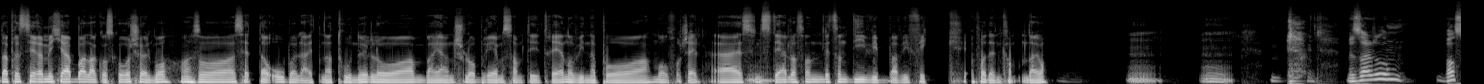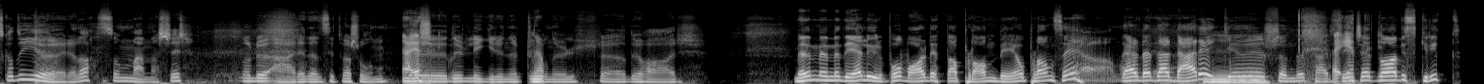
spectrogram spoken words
da presterer Michael Ballack å skåre sjølmål. Så setter Oberleitner 2-0, og Bayern slår Brem samtidig 3-1 og vinner på målforskjell. Jeg syns det er litt sånn, litt sånn de vibber vi fikk på den kampen der òg. Mm. Mm. Men så er det sånn, hva skal du gjøre da, som manager, når du er i den situasjonen? Ja, jeg Du, du ligger under 2-0, eh, du har Men, men, men det jeg lurer på, var dette plan B og plan C? Ja, Det er, det, det er der jeg ikke Mm. skjønner Terzic. Nå har vi skrytt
